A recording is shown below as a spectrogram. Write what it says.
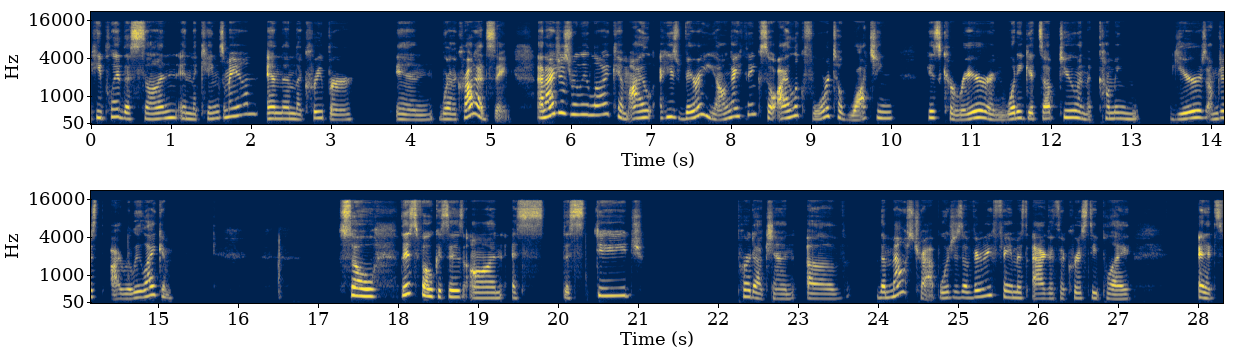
he played the son in The King's Man and then the creeper in Where the Crawdads Sing. And I just really like him. I he's very young, I think, so I look forward to watching his career and what he gets up to in the coming years. I'm just I really like him. So, this focuses on a, the stage production of The Mousetrap, which is a very famous Agatha Christie play. And it's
